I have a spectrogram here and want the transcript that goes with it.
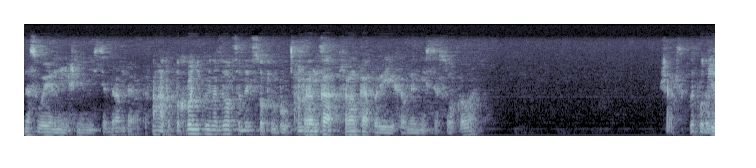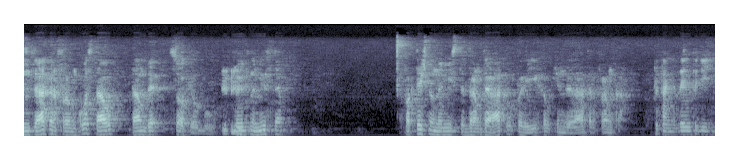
на своє нинішнє місце драмтеатр. Ага, тобто хронікою називався десь Сокіл був. Франка, Франка переїхав на місце Сокола. Ще запутався. Кінотеатр Франко став там, де Сокіл був. Тобто на місце, фактично на місце драмтеатру переїхав кінотеатр Франка. Питання, де він тоді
